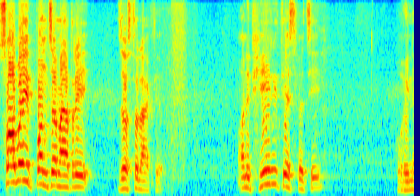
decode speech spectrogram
सबै पञ्च मात्रै जस्तो लाग्थ्यो। अनि फेरि त्यसपछि होइन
